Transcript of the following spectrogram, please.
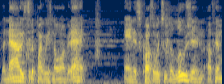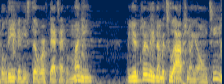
But now he's to the point where he's no longer that. And it's crossover to delusion of him believing he's still worth that type of money when you're clearly number two option on your own team.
